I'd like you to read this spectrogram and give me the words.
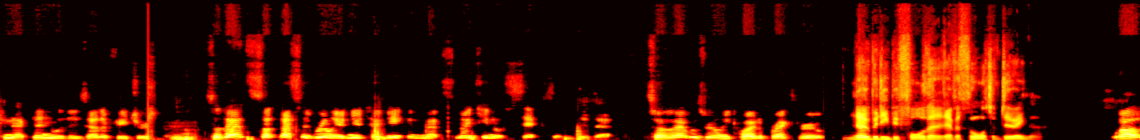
connect in with these other features." So that's that's a really a new technique, and that's 1906 that he did that. So that was really quite a breakthrough. Nobody before then had ever thought of doing that. Well,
